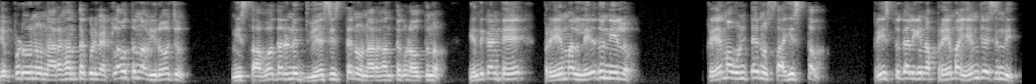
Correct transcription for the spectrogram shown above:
ఎప్పుడు నువ్వు నరహంతకుడు ఎట్లా అవుతున్నావు ఈరోజు? నీ సహోదరుని ద్వేషిస్తే నువ్వు నరహంతకుడు అవుతున్నావు. ఎందుకంటే ప్రేమ లేదు నీలో. ప్రేమ ఉంటే నువ్వు సహిస్తావు. క్రీస్తు కలిగిన ప్రేమ ఏం చేసింది?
